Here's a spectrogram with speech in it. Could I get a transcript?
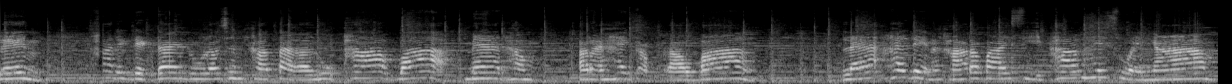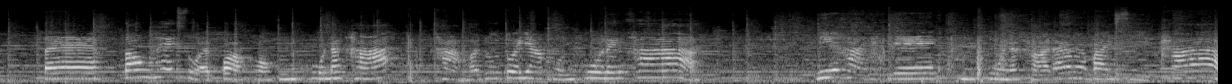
เล่นถ้าเด็กๆได้รู้แล้วใช่ไหมคะแต่ละรูปภาพว่าแม่ทำอะไรให้กับเราบ้าง และให้เด็กนะคะระบายสีภาพให้สวยงาม แต่ต้องให้สวยกว่าของคุณครูนะคะ ค่ะมาดูตัวอย่างของคุณครูเลยค่ะ นี่ค่ะเด็กๆคุณครูนะคะได้ระบายสีภาพ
